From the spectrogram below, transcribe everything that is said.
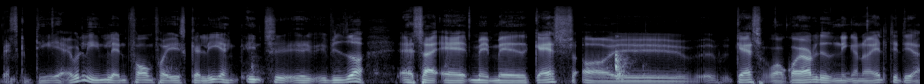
hvad skal det er vel en eller anden form for eskalering indtil øh, videre, altså med, med gas og øh, gas og rørledningerne og alt det der.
